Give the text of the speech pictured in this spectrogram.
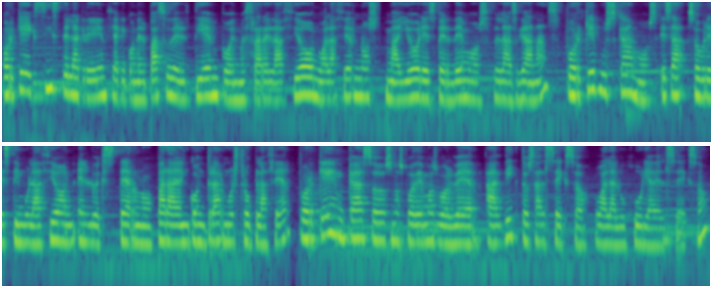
¿Por qué existe la creencia que con el paso del tiempo en nuestra relación o al hacernos mayores perdemos las ganas? ¿Por qué buscamos esa sobreestimulación en lo externo para encontrar nuestro placer? ¿Por qué en casos nos podemos volver adictos al sexo o a la lujuria del sexo?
